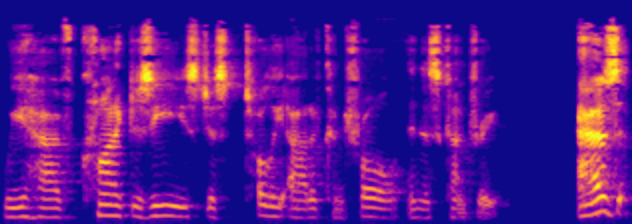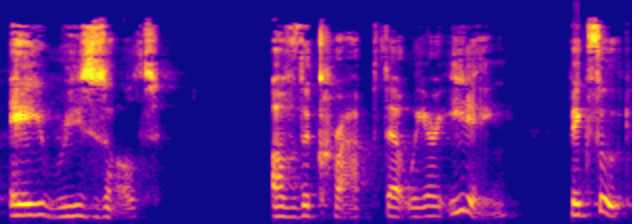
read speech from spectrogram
We have chronic disease just totally out of control in this country as a result of the crap that we are eating big food,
